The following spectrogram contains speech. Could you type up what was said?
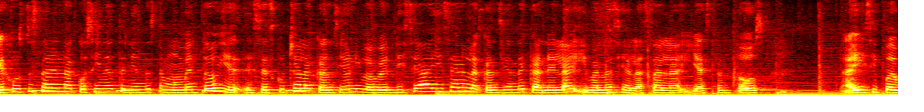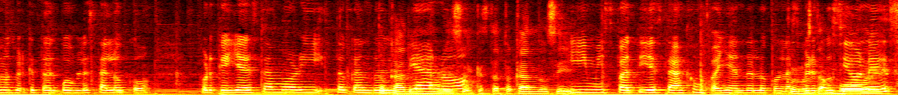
Que justo están en la cocina teniendo este momento y eh, se escucha la canción y Babette dice, ay, esa era la canción de Canela y van hacia la sala y ya están todos. Ahí sí podemos ver que todo el pueblo está loco porque ya está Mori tocando, el piano. Mori el que está tocando, sí. Y Miss Patty está acompañándolo con las percusiones.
